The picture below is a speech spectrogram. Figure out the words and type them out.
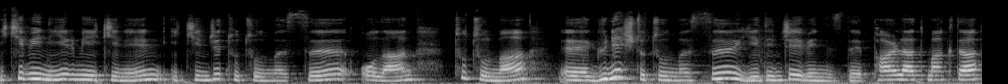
2022'nin ikinci tutulması olan tutulma e, güneş tutulması 7. evinizde parlatmakta.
